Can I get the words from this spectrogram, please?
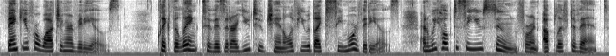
Thank you for watching our videos. Click the link to visit our YouTube channel if you would like to see more videos, and we hope to see you soon for an Uplift event.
